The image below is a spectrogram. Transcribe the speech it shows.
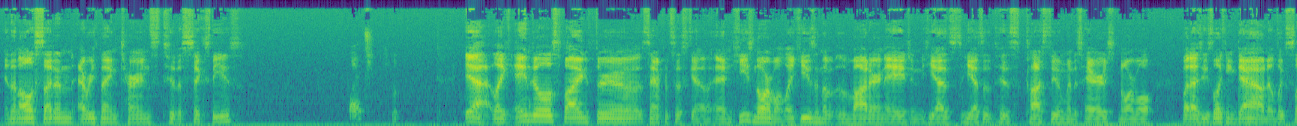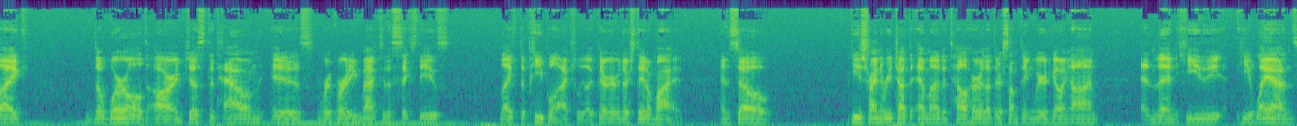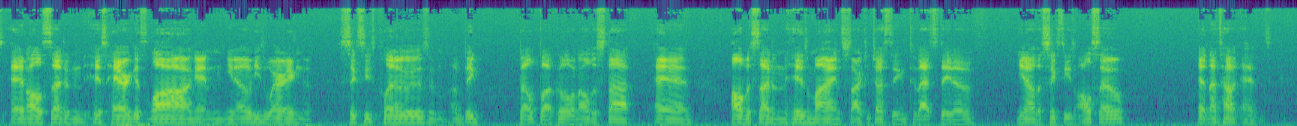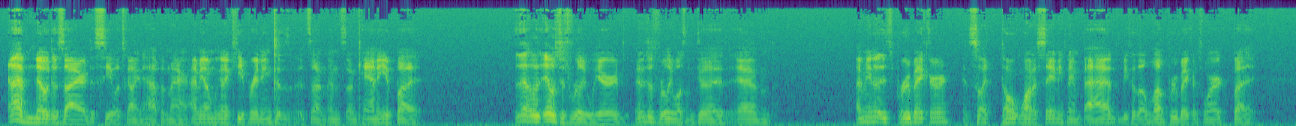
and then all of a sudden everything turns to the '60s. What? Yeah, like angels flying through San Francisco, and he's normal. Like he's in the, the modern age, and he has he has his costume and his hair is normal. But as he's looking down, it looks like the world, or just the town, is reverting back to the '60s. Like the people, actually, like their their state of mind, and so he's trying to reach out to Emma to tell her that there's something weird going on. And then he he lands and all of a sudden his hair gets long and you know he's wearing 60s clothes and a big belt buckle and all this stuff. And all of a sudden his mind starts adjusting to that state of you know the 60s also. And that's how it ends and i have no desire to see what's going to happen there. I mean i'm going to keep reading because it's, un- it's uncanny but it was just really weird. And it just really wasn't good. And I mean, it's Brubaker, so I don't want to say anything bad because I love Brubaker's work, but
